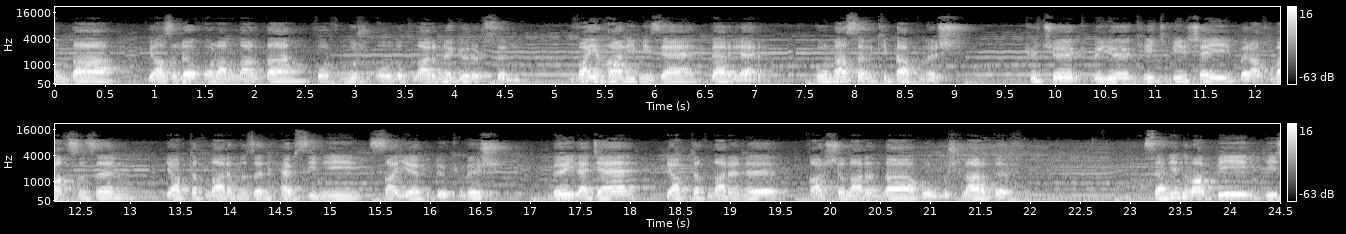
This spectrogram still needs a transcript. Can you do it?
onda yazılı olanlardan korkmuş olduklarını görürsün. Vay halimize derler. Bu nasıl kitapmış? Küçük, büyük hiçbir şey bırakmaksızın yaptıklarımızın hepsini sayıp dökmüş. Böylece yaptıklarını karşılarında bulmuşlardır. Senin Rabbin hiç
